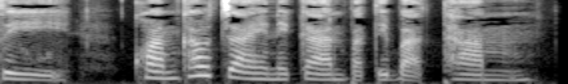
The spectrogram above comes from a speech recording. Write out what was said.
สี่ความเข้าใจในการปฏิบัติธรรม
